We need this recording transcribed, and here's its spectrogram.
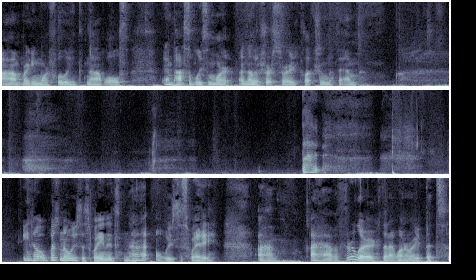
um, writing more full length novels and possibly some more another short story collection with them. But you know, it wasn't always this way, and it's not always this way. Um, I have a thriller that I want to write that's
